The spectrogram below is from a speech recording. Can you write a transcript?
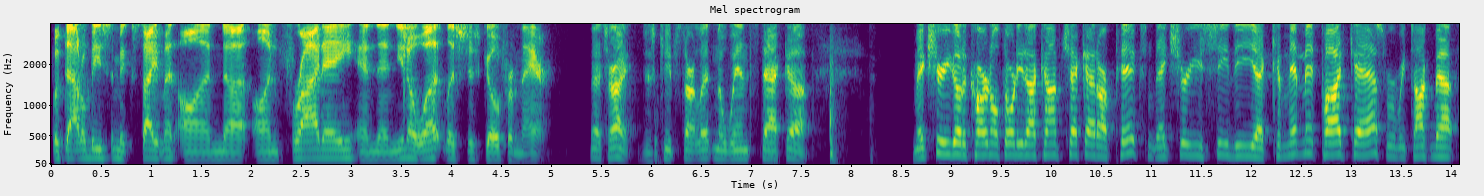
but that'll be some excitement on uh, on Friday. And then you know what? Let's just go from there. That's right. Just keep start letting the wins stack up. Make sure you go to cardinalauthority.com, check out our picks. Make sure you see the uh, commitment podcast where we talk about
